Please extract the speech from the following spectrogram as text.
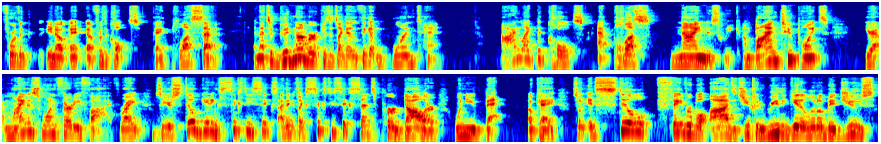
for the you know uh, for the Colts. Okay, plus seven, and that's a good number because it's like I think at one ten. I like the Colts at plus nine this week. I'm buying two points. You're at minus 135, right? So you're still getting 66, I think it's like 66 cents per dollar when you bet. Okay. So it's still favorable odds that you can really get a little bit juice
